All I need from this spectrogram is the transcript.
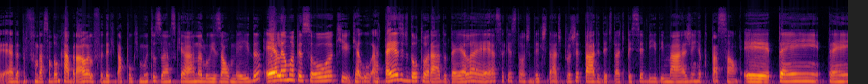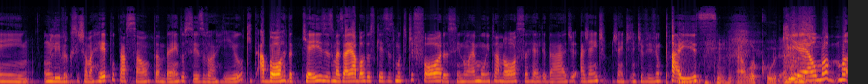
é da Fundação Dom Cabral, ela foi daqui da PUC muitos anos, que é a Ana Luísa Almeida. Ela é uma pessoa que, que a, a, tese de doutorado dela é essa questão de identidade projetada, identidade percebida, imagem, reputação. É, tem, tem um livro que se chama Reputação também, do Cis Van Hill, que aborda cases, mas aí aborda os cases muito de fora, assim, não é muito a nossa realidade. A gente, gente, a gente vive um país... é a loucura. Que é uma... uma...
